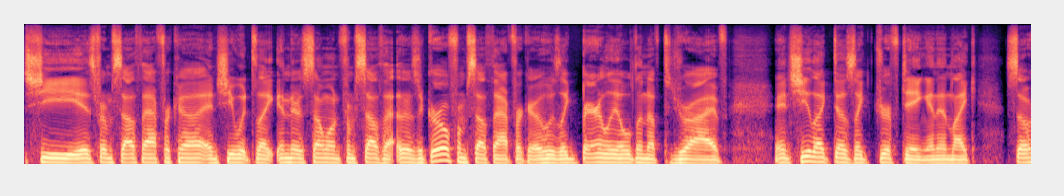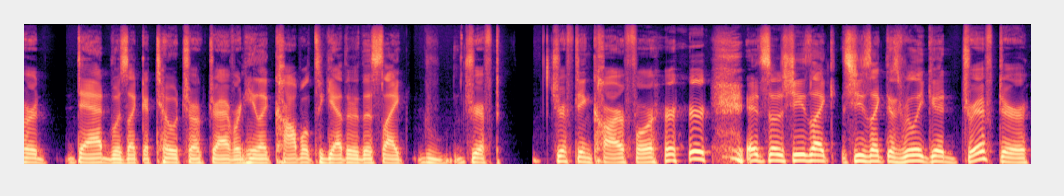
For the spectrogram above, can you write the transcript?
she is from South Africa and she would like and there's someone from South there's a girl from South Africa who's like barely old enough to drive and she like does like drifting. And then like so her dad was like a tow truck driver and he like cobbled together this like drift drifting car for her. And so she's like she's like this really good drifter.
